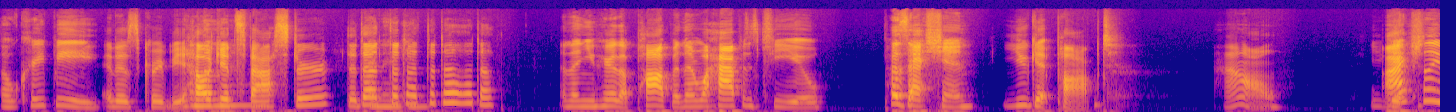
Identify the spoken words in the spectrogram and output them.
So creepy. It is creepy. How it gets faster. Da, da, And da, then da, da, da, da. And then you hear the pop, and then what happens to you? Possession. You get popped. How? Get- Actually,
